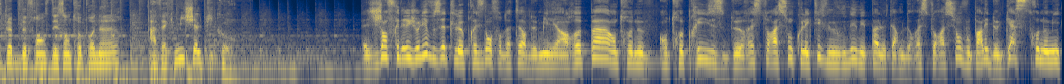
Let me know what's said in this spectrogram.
Club de France des entrepreneurs avec Michel Picot. Jean-Frédéric Joliet, vous êtes le président fondateur de Mille et un repas, entre entreprise de restauration collective, mais vous n'aimez pas le terme de restauration, vous parlez de gastronomie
